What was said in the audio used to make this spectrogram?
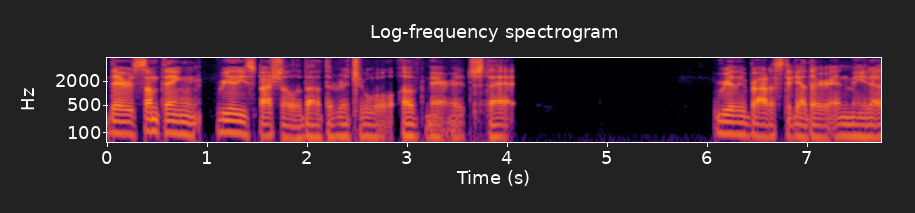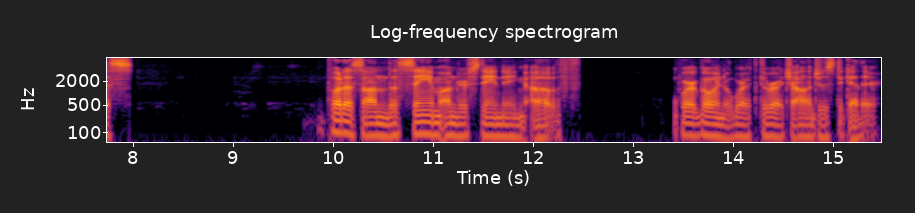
there's something really special about the ritual of marriage that really brought us together and made us put us on the same understanding of we're going to work through our challenges together.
